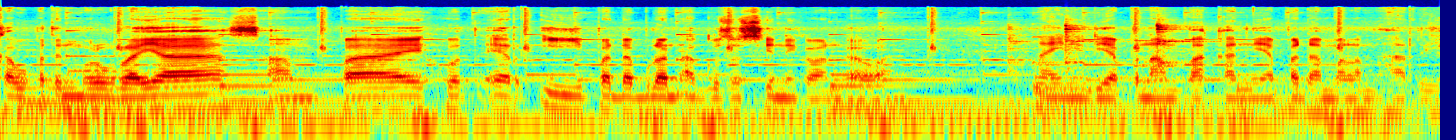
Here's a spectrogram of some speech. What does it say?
Kabupaten Murung Raya sampai HUT RI pada bulan Agustus ini kawan-kawan. Nah, ini dia penampakannya pada malam hari.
